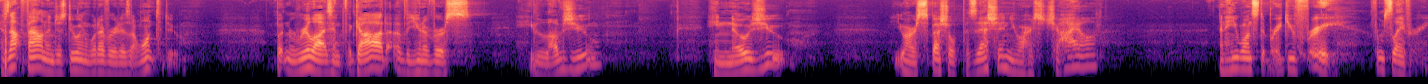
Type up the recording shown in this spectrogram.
is not found in just doing whatever it is I want to do, but in realizing that the God of the universe, he loves you, he knows you, you are a special possession. You are his child. And he wants to break you free from slavery.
